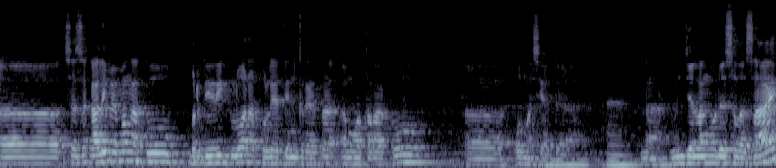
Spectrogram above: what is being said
uh, sesekali memang aku berdiri keluar aku liatin kereta uh, motor aku uh, oh masih ada Hmm. nah menjelang udah selesai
